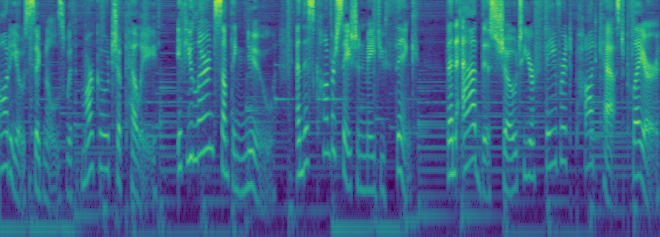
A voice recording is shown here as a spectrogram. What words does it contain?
Audio Signals with Marco Ciappelli. If you learned something new and this conversation made you think, then add this show to your favorite podcast player.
